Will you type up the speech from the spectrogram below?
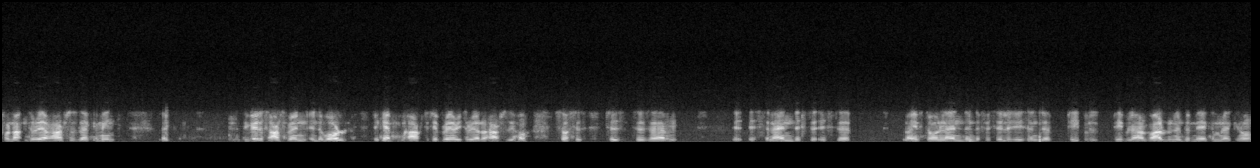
for nothing to rear horses. Like I mean, like the greatest horsemen in the world, they came from Cork to Tipperary to rear their horses. You know, so it's it's, it's um it's the land, it's the it's the limestone land and the facilities and the people people are involved in them to make them like you know.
